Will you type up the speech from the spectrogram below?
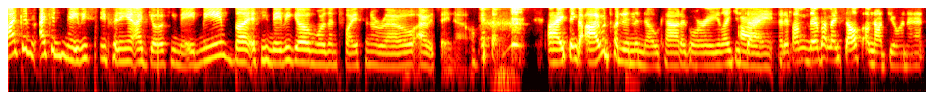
I could I could maybe see putting it. I'd go if you made me, but if you made me go more than twice in a row, I would say no. I think I would put it in the no category. Like you All said, right. if I'm there by myself, I'm not doing it.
